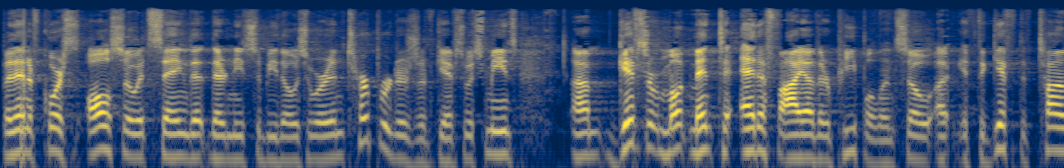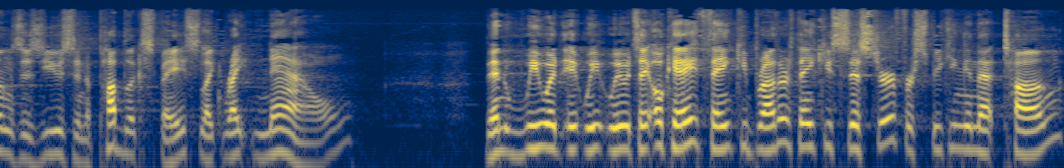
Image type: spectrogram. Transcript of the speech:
But then, of course, also it's saying that there needs to be those who are interpreters of gifts, which means um, gifts are meant to edify other people. And so, uh, if the gift of tongues is used in a public space, like right now, then we would, it, we, we would say, okay, thank you, brother, thank you, sister, for speaking in that tongue.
